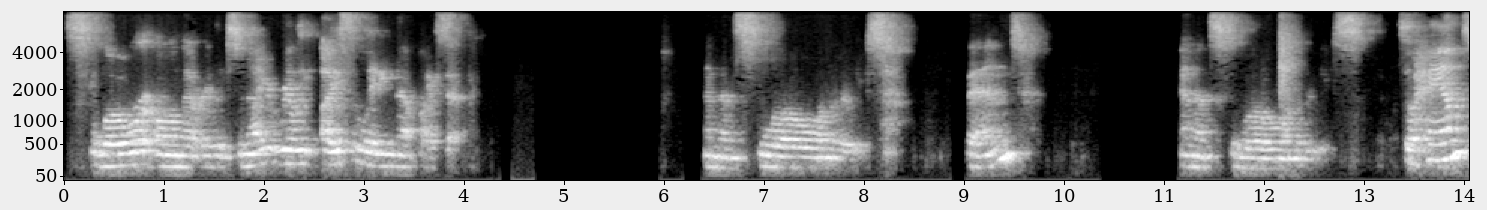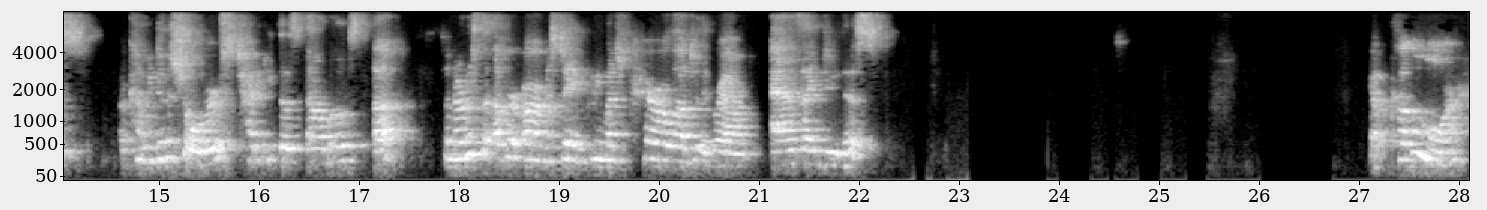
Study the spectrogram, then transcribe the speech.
slower on that release. So now you're really isolating that bicep and then slow on the release. Bend, and then slow on the release. So hands are coming to the shoulders. Try to keep those elbows up. So notice the upper arm is staying pretty much parallel to the ground as I do this. Got a couple more.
